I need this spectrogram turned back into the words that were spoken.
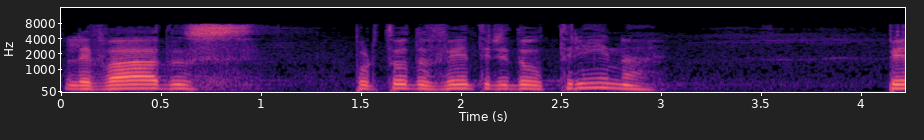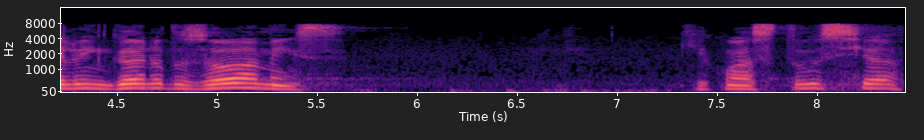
levados por todo o vento de doutrina, pelo engano dos homens, que com astúcia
